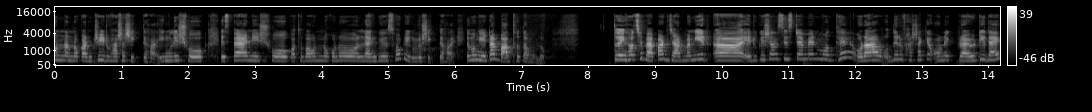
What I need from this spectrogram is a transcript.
অন্যান্য কান্ট্রির ভাষা শিখতে হয়। ইংলিশ হোক স্প্যানিশ হোক, অথবা অন্য কোনো ল্যাঙ্গুয়েজ হোক, এগুলো শিখতে হয়। এবং এটা বাধ্যতামূলক। তো এই হচ্ছে ব্যাপার। জার্মানির এডুকেশন সিস্টেমের মধ্যে ওরা ওদের ভাষাকে অনেক প্রায়োরিটি দেয়।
